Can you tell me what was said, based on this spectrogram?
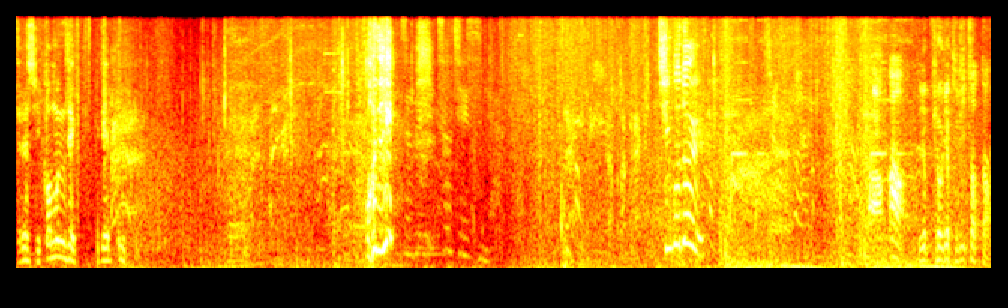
그래서 이 검은색 되게 예쁜. 아니? 친구들! 아, 아, 이거 벽에 부딪혔다.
